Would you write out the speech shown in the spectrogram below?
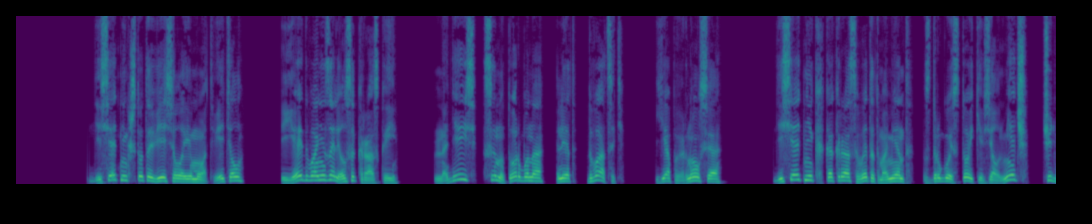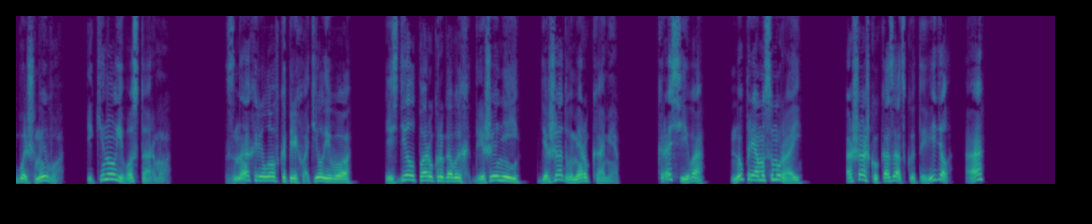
Десятник что-то весело ему ответил, и я едва не залился краской. Надеюсь, сыну Торбана лет двадцать. Я повернулся. Десятник как раз в этот момент с другой стойки взял меч, чуть больше моего, и кинул его старому. Знахарь ловко перехватил его и сделал пару круговых движений, держа двумя руками. «Красиво! Ну, прямо самурай! А шашку казацкую ты видел, а?»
